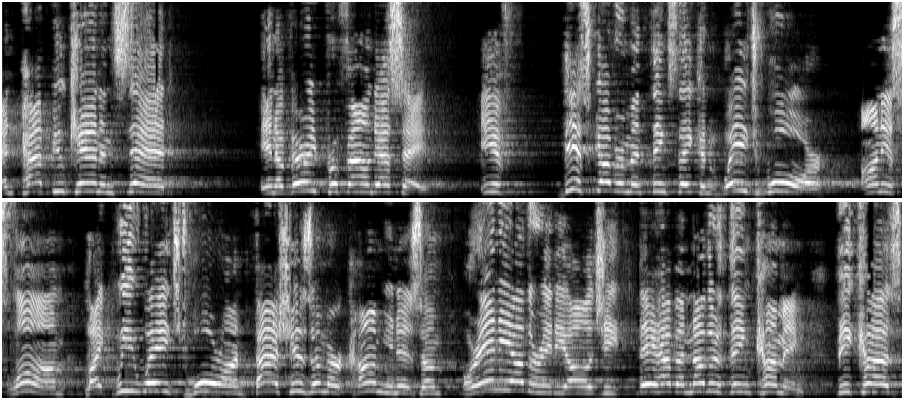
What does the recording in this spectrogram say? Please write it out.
And Pat Buchanan said in a very profound essay, if this government thinks they can wage war on Islam like we waged war on fascism or communism or any other ideology, they have another thing coming because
